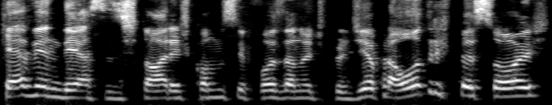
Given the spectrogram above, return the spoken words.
quer vender essas histórias como se fosse da noite pro dia para outras pessoas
